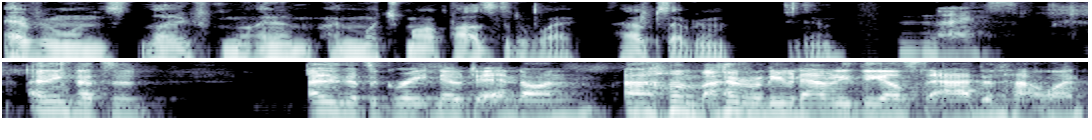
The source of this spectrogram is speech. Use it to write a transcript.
everyone's life in a, a much more positive way. Helps everyone. Yeah. Nice. I think that's a I think that's a great note to end on. Um, I don't even have anything else to add to that one.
